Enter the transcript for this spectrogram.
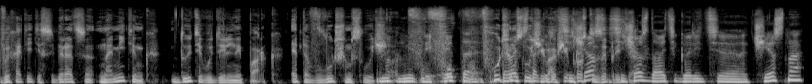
Вы хотите собираться на митинг, дуйте в удельный парк. Это в лучшем случае. Ну, Дмитрий, в, это, в худшем случае так, вообще сейчас, просто запретят. Сейчас давайте говорить э, честно.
